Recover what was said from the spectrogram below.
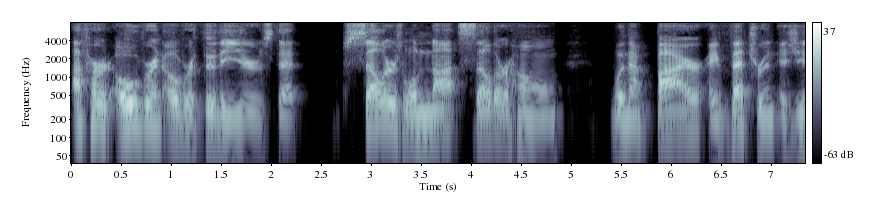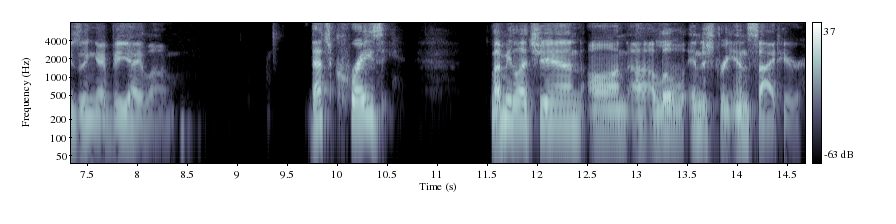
I've heard over and over through the years that sellers will not sell their home when a buyer, a veteran, is using a VA loan. That's crazy. Let me let you in on a little industry insight here.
